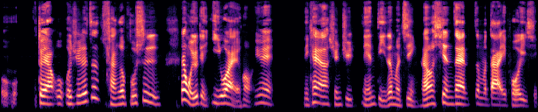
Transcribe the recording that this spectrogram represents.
我我对啊，我我觉得这反而不是让我有点意外哈，因为你看啊，选举年底那么近，然后现在这么大一波疫情，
